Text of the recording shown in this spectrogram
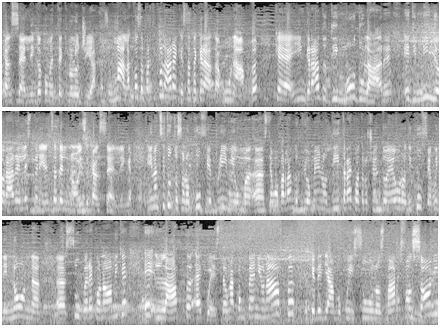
cancelling come tecnologia, ma la cosa particolare è che è stata creata un'app che è in grado grado di modulare e di migliorare l'esperienza del noise cancelling. Innanzitutto sono cuffie premium, eh, stiamo parlando più o meno di 300-400 euro di cuffia, quindi non eh, super economiche e l'app è questa, è una companion app che vediamo qui su uno smartphone Sony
